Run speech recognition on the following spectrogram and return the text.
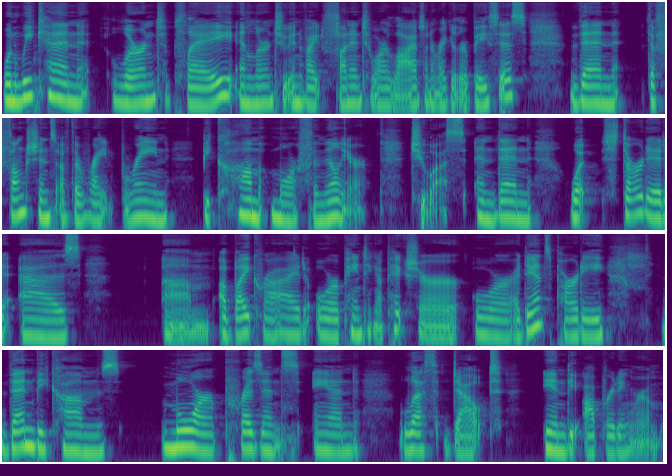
when we can learn to play and learn to invite fun into our lives on a regular basis, then the functions of the right brain become more familiar to us. And then what started as um, a bike ride or painting a picture or a dance party then becomes more presence and less doubt in the operating room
